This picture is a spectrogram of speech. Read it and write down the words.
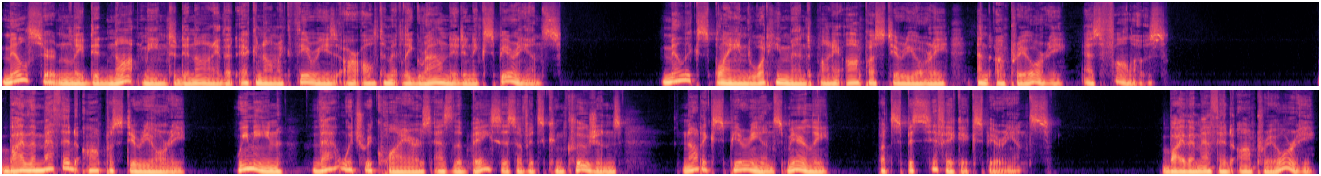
Mill certainly did not mean to deny that economic theories are ultimately grounded in experience. Mill explained what he meant by a posteriori and a priori as follows. By the method a posteriori, we mean that which requires as the basis of its conclusions not experience merely, but specific experience. By the method a priori,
